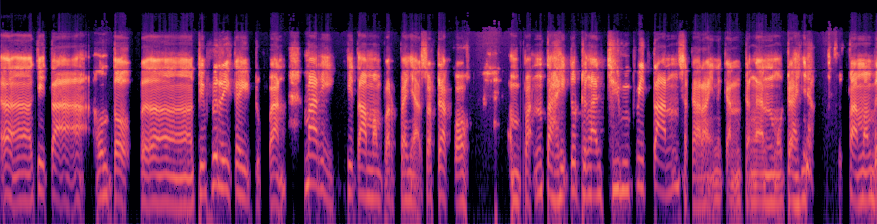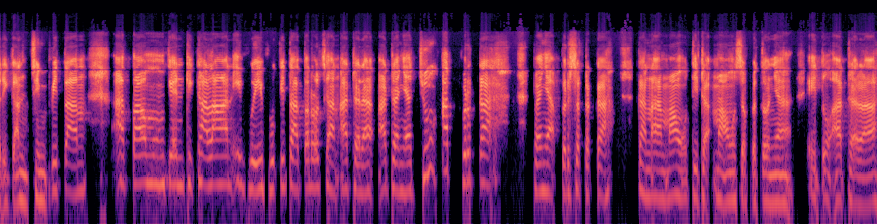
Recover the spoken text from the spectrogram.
uh, kita untuk uh, diberi kehidupan, mari kita memperbanyak sedekah entah itu dengan jimpitan sekarang ini kan dengan mudahnya kita memberikan jimpitan atau mungkin di kalangan ibu-ibu kita teruskan ada adanya Jumat berkah banyak bersedekah karena mau tidak mau sebetulnya itu adalah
